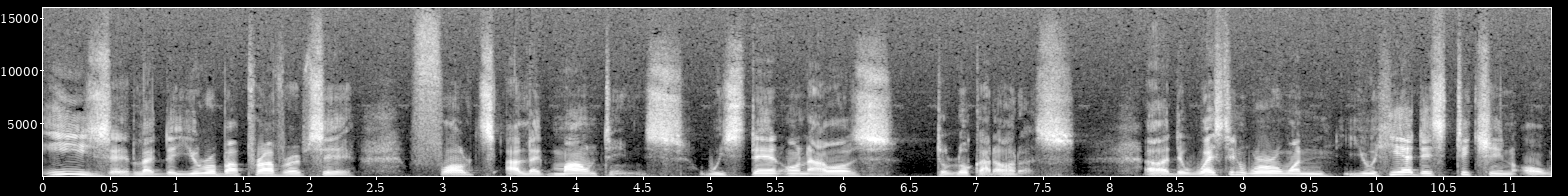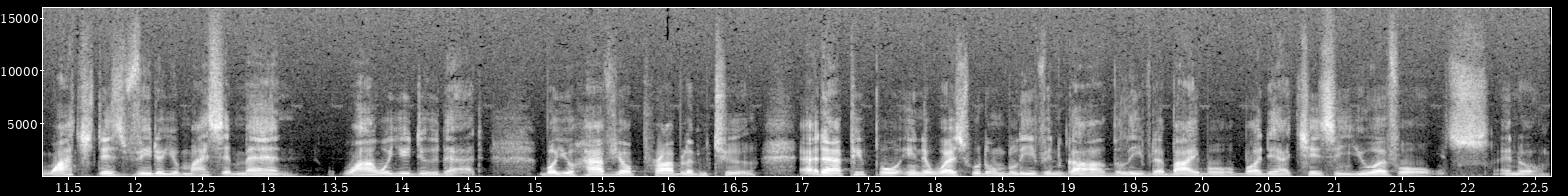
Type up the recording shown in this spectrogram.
easy, like the Yoruba proverb say, faults are like mountains. We stand on ours to look at others. Uh, the Western world, when you hear this teaching or watch this video, you might say, man, why would you do that? But you have your problem too. Uh, there are people in the West who don't believe in God, believe the Bible, but they are chasing UFOs. You know,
